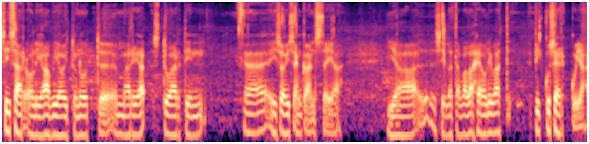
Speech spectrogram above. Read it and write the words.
sisar oli avioitunut Maria Stuartin isoisän kanssa ja, ja sillä tavalla he olivat pikkuserkkuja.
